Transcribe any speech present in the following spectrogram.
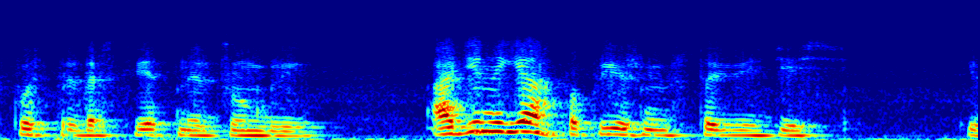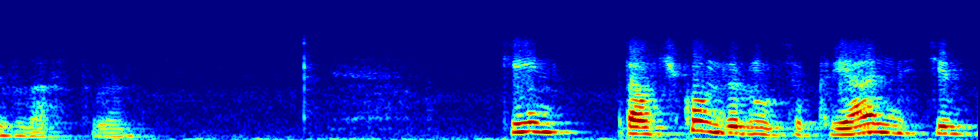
сквозь предрассветные джунгли. Один я по-прежнему стою здесь и властвую. Кейн толчком вернулся к реальности,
